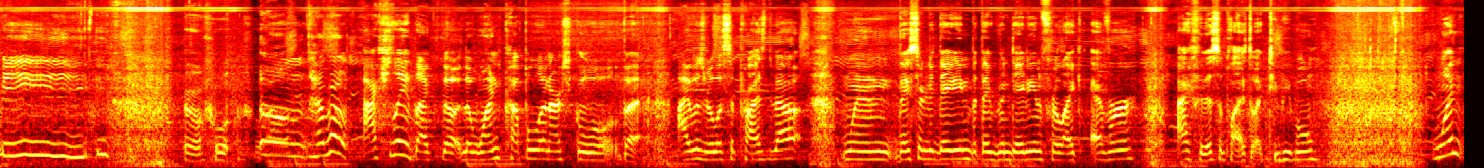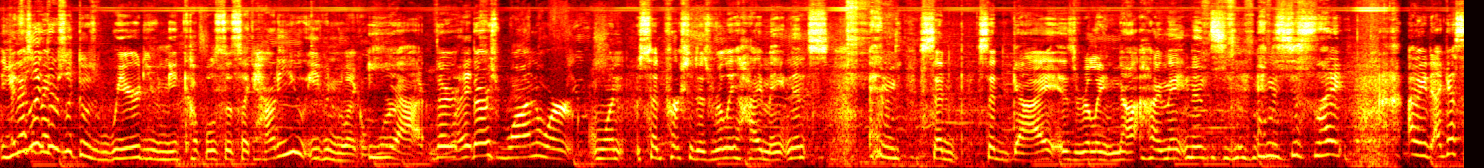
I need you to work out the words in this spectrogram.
be Oh, who- who else? um how about actually like the the one couple in our school that I was really surprised about when they started dating, but they've been dating for like ever. Actually, this applies to like two people. One, you I guys feel like have there's like those weird unique couples that's like how do you even like work? yeah, Like, there, what? there's one where one said person is really high maintenance, and said said guy is really not high maintenance, and it's just like, I mean, I guess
